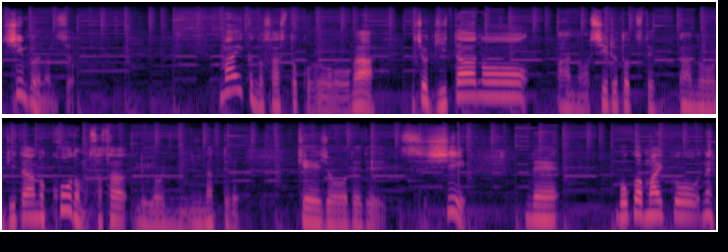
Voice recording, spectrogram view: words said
シンプルなんですよ。マイクの挿すところが一応ギターのあのシールドつってあのギターのコードも刺さるようになってる形状でですしで僕はマイクをね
